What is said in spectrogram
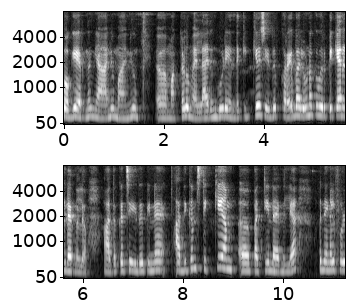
പുകയായിരുന്നു. ഞാനും മനുവും മക്കളും എല്ലാവരും കൂടി എന്തൊക്കെയൊക്കെയോ ചെയ്ത് കുറേ ബലൂണൊക്കെ വീർപ്പിക്കാനുണ്ടായിരുന്നല്ലോ. അതൊക്കെ ചെയ്ത് പിന്നെ അധികം സ്റ്റിക്ക് ചെയ്യാൻ പറ്റിയിട്ടുണ്ടായിരുന്നില്ല. അപ്പോൾ ഞങ്ങൾ ഫുൾ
